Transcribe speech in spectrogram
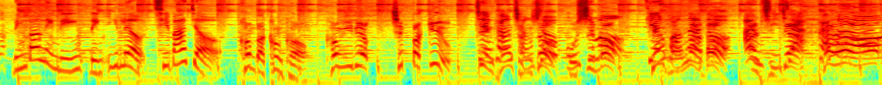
零八零零零一六七八九，空八空口空一六七八九，健康长寿不是梦，天皇纳豆按期价开喝哦。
